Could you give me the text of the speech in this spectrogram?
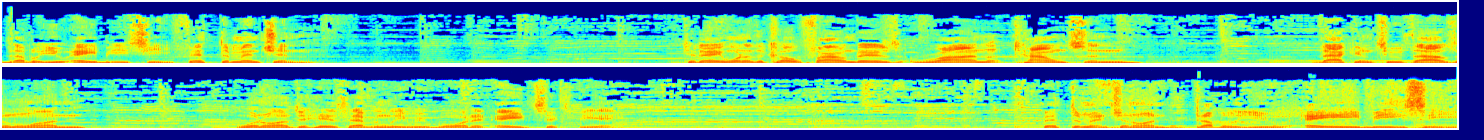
WABC. Fifth Dimension. Today, one of the co-founders, Ron Townsend, back in 2001, went on to his heavenly reward at age 68. Fifth Dimension on WABC.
